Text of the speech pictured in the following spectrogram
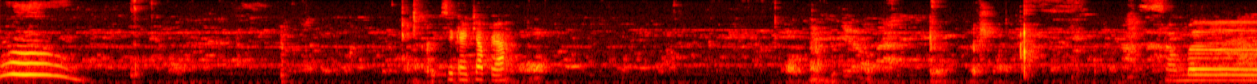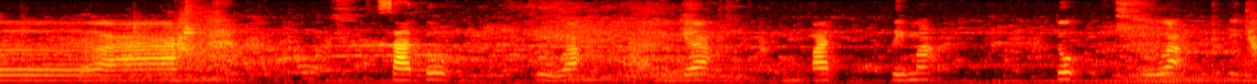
Hmm. Kasih kecap ya. Sambal Ah. satu dua tiga empat lima. Tuh dua tiga.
